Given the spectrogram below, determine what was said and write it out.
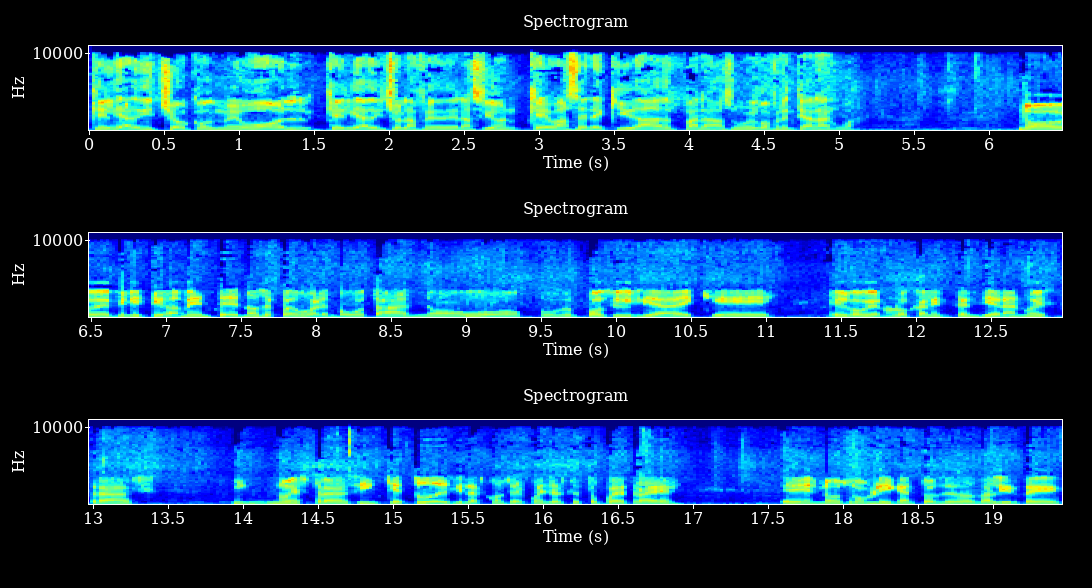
¿qué le ha dicho Conmebol? ¿Qué le ha dicho la federación? ¿Qué va a hacer Equidad para su juego frente a Aragua? No, definitivamente no se puede jugar en Bogotá. No hubo po- posibilidad de que el gobierno local entendiera nuestras, nuestras inquietudes y las consecuencias que esto puede traer. Eh, nos obliga entonces a salir de,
